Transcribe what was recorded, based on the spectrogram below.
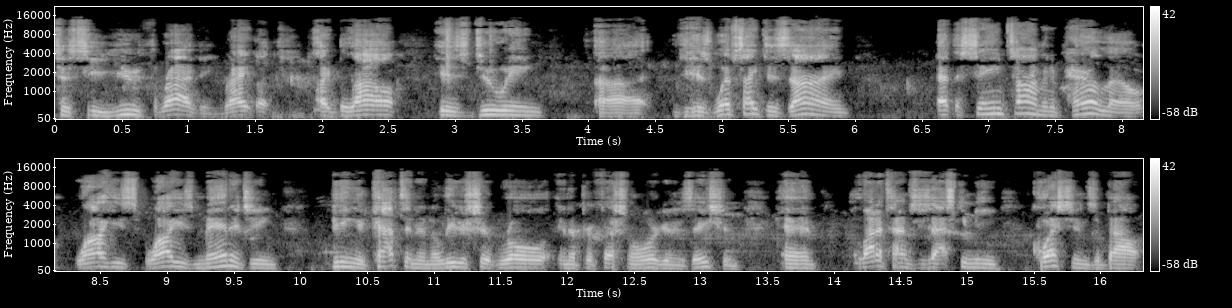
to see you thriving right like, like bilal is doing uh, his website design at the same time and in parallel while he's while he's managing being a captain in a leadership role in a professional organization and a lot of times he's asking me questions about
